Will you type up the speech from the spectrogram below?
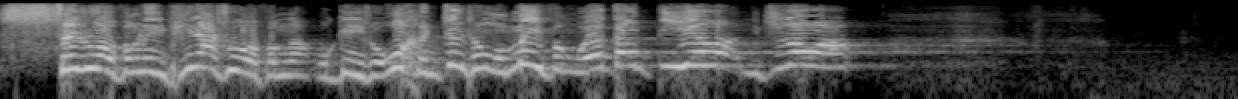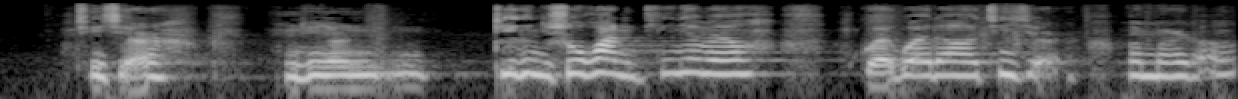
谁说我疯了？你凭啥说我疯啊？我跟你说，我很正常，我没疯，我要当爹了，你知道吗？静心儿，静心儿，你爹跟你说话，你听见没有？乖乖的啊，静心儿，慢慢的啊。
